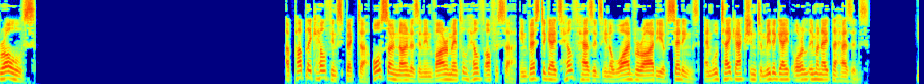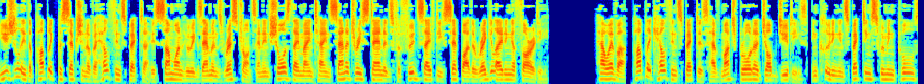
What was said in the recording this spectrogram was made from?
Roles A public health inspector also known as an environmental health officer investigates health hazards in a wide variety of settings, and will take action to mitigate or eliminate the hazards. Usually the public perception of a health inspector is someone who examines restaurants and ensures they maintain sanitary standards for food safety set by the regulating authority. However, public health inspectors have much broader job duties, including inspecting swimming pools,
